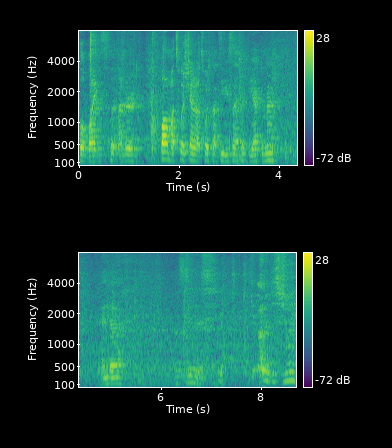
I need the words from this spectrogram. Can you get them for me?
little blankets to put under it. Follow my Twitch channel at twitch.tv slash the aftermath. And uh, let's do this. Get under this joint.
